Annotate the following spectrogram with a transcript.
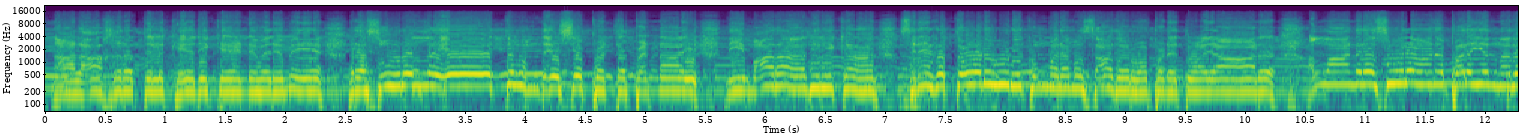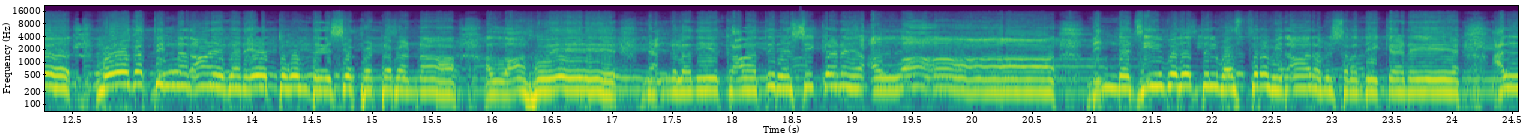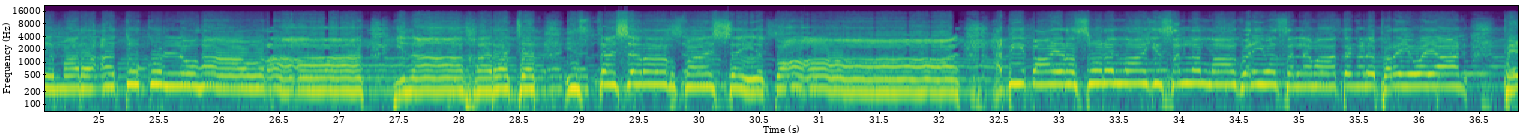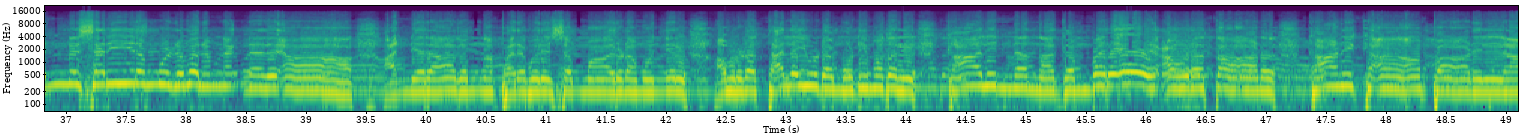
നാളാഹ്റത്തിൽ ഖേദിക്കേണ്ടി വരുമേ. റസൂറുള്ള ഏറ്റവും ദേഷ്യപ്പെട്ട പെണ്ണായി നീ മാറാതിരിക്കാൻ സ്നേഹത്തോടുകൂടി കുമ്മനം സാധോർമ്മപ്പെടുത്തുകയാണ് അള്ളാന്റെ റസൂലാണ് പറയുന്നത് ലോകത്തിന്റെ നായകൻ ഏറ്റവും ദേഷ്യപ്പെട്ട പെണ്ണ അള്ളാഹുവേ ഞങ്ങളെ നീ കാത്തി രക്ഷിക്കണേ അല്ലാ നിന്റെ ജീവിതത്തിൽ വസ്ത്രവിധാനം ശ്രദ്ധിക്കണേ അൽമറഅതു കുല്ലുഹാ. ഇദാ ഖറജത്. ഹബീബായ റസൂലുള്ളാഹി സ്വല്ലല്ലാഹു അലൈഹി പെണ്ണ് ശരീരം മുഴുവനും അന്യരാകുന്ന പരപുരുഷന്മാരുടെ മുന്നിൽ അവരുടെ തലയുടെ മുടി മുതൽ കാലിന്റെ നഖം വരെ ഔറത്താണ്. കാണിക്കാൻ പാടില്ല.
